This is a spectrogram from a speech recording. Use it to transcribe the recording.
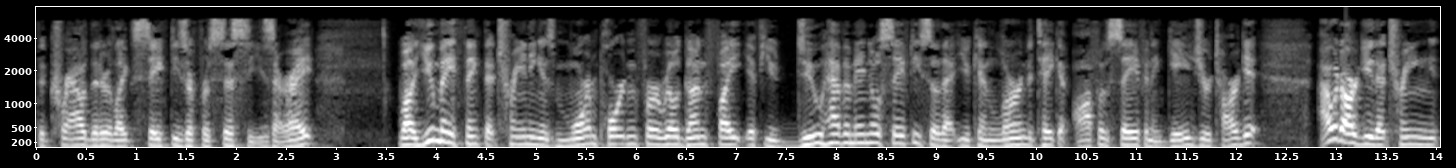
the crowd that are like safeties are for sissies. All right. While you may think that training is more important for a real gunfight if you do have a manual safety so that you can learn to take it off of safe and engage your target, I would argue that training,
